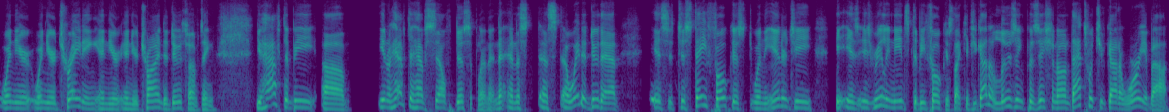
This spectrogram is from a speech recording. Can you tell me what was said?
when you're when you're trading and you're and you're trying to do something, you have to be, uh, you know, have to have self-discipline, and and a, a, a way to do that is to stay focused when the energy is, is really needs to be focused. Like if you got a losing position on, that's what you've got to worry about.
